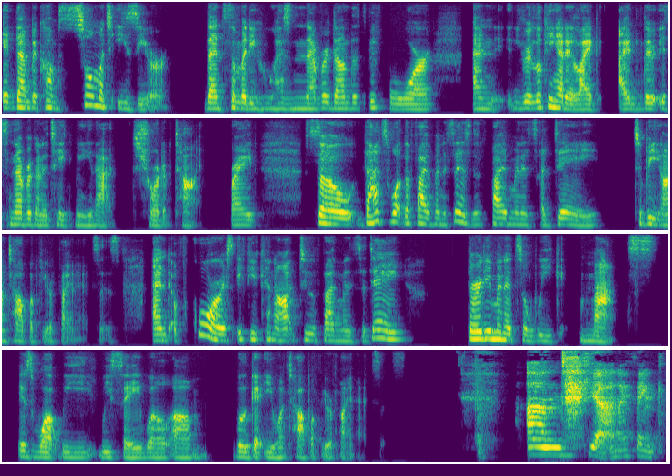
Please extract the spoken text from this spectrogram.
It then becomes so much easier than somebody who has never done this before, and you're looking at it like, I there, it's never going to take me that short of time, right? So that's what the five minutes is. It's five minutes a day to be on top of your finances. And of course, if you cannot do five minutes a day, 30 minutes a week max is what we we say will um will get you on top of your finances. And yeah, and I think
